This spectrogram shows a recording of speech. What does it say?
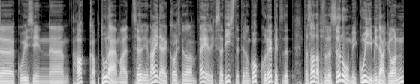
et äh, kui siin äh, hakkab tulema, et see naine oleks pidanud olema täielik sadist, et teil on kokku lepitud, et ta saadab sulle sõnumi, kui midagi on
